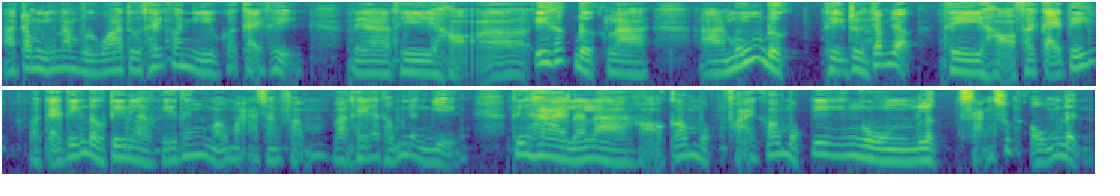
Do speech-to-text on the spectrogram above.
À, trong những năm vừa qua tôi thấy có nhiều cái cải thiện. Thì, à, thì họ à, ý thức được là à, muốn được thị trường chấp nhận thì họ phải cải tiến và cải tiến đầu tiên là cải tiến mẫu mã sản phẩm và hệ thống nhận diện thứ hai nữa là họ có một phải có một cái nguồn lực sản xuất ổn định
